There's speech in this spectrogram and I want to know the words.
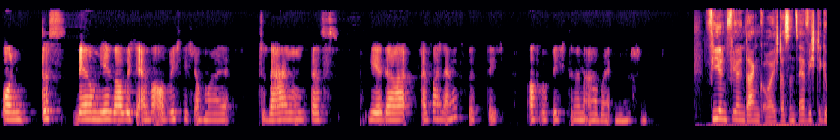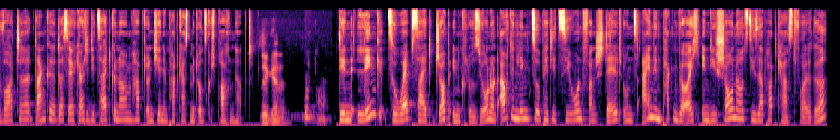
Und das wäre mir, glaube ich, einfach auch wichtig, nochmal zu sagen, dass wir da einfach langfristig auch wirklich dran arbeiten müssen. Vielen, vielen Dank euch. Das sind sehr wichtige Worte. Danke, dass ihr euch heute die Zeit genommen habt und hier in dem Podcast mit uns gesprochen habt. Sehr gerne. Den Link zur Website Jobinklusion und auch den Link zur Petition von Stellt uns ein, den packen wir euch in die Show Notes dieser Podcast-Folge.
